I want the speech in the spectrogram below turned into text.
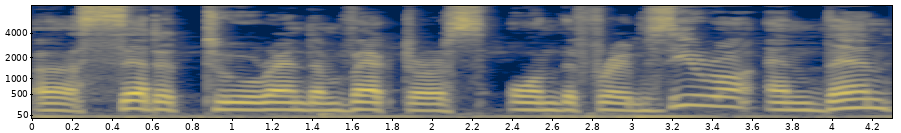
uh, set it to random vectors on the frame 0 and then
